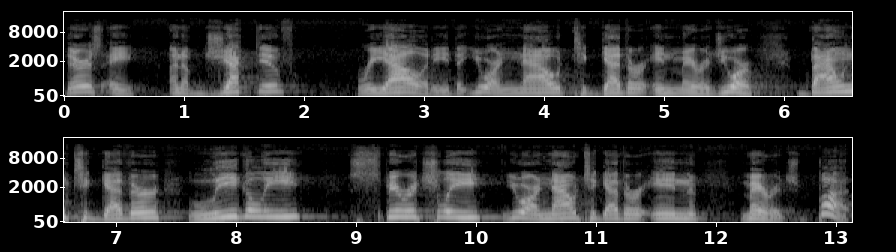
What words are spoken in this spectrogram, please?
there's a, an objective reality that you are now together in marriage. You are bound together legally, spiritually. You are now together in marriage. But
